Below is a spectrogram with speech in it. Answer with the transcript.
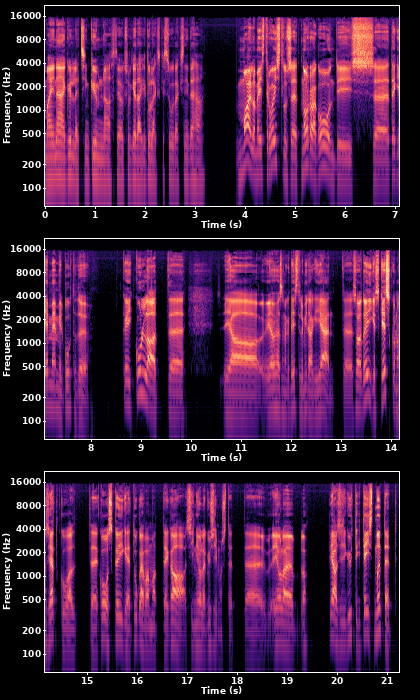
ma ei näe küll, et siin kümne aasta jooksul kedagi tuleks, kes suudaks nii teha maailmameistrivõistlused, Norra koondis äh, tegi MM-il puhta töö. kõik kullad äh, ja, ja ühesõnaga teistele midagi ei jäänud. Äh, sa oled õiges keskkonnas jätkuvalt koos kõige tugevamatega, siin ei ole küsimust, et äh, ei ole noh, peas isegi ühtegi teist mõtet,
